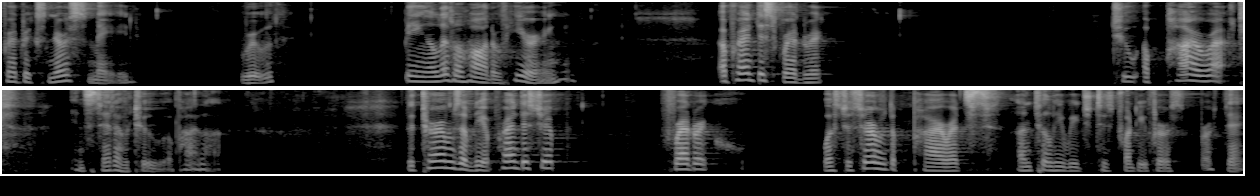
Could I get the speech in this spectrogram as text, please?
Frederick's nursemaid, Ruth, being a little hard of hearing, apprenticed Frederick to a pirate instead of to a pilot. The terms of the apprenticeship Frederick was to serve the pirates until he reached his 21st birthday.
